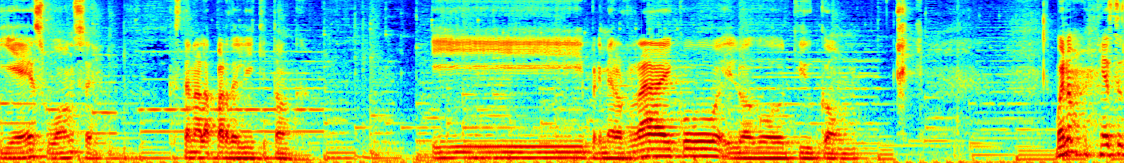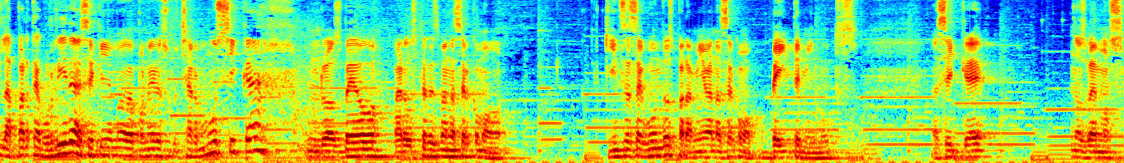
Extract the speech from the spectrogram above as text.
10 u 11. Que estén a la par de Lickitung. Y primero Raikou y luego Dugong. Bueno, esta es la parte aburrida, así que yo me voy a poner a escuchar música. Los veo, para ustedes van a ser como 15 segundos, para mí van a ser como 20 minutos. Así que nos vemos.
